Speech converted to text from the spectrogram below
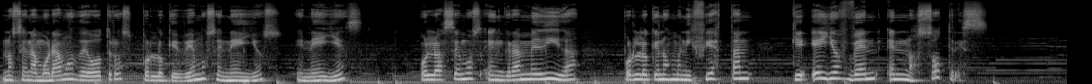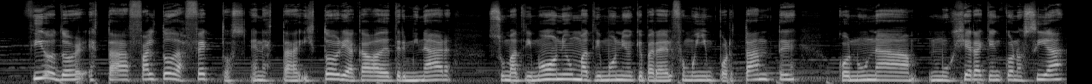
Nos enamoramos de otros por lo que vemos en ellos, en ellas, o lo hacemos en gran medida por lo que nos manifiestan que ellos ven en nosotros. Theodore está falto de afectos en esta historia, acaba de terminar su matrimonio, un matrimonio que para él fue muy importante, con una mujer a quien conocía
